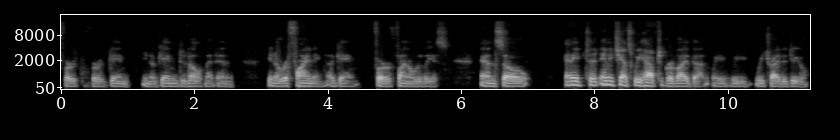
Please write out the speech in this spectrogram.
for for game you know game development and you know refining a game for final release. And so any t- any chance we have to provide that, we we we try to do.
